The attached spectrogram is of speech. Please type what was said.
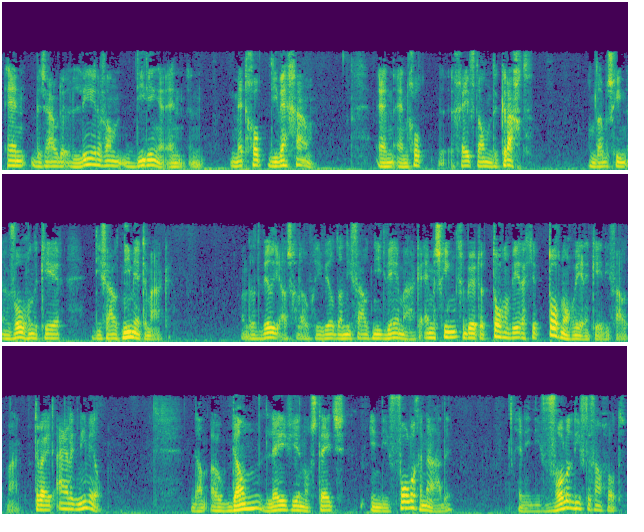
En we zouden leren van die dingen en, en met God die weg gaan. En, en God geeft dan de kracht om dan misschien een volgende keer die fout niet meer te maken. Want dat wil je als gelovige. Je wil dan die fout niet weer maken. En misschien gebeurt het toch nog weer dat je toch nog weer een keer die fout maakt. Terwijl je het eigenlijk niet wil. Dan ook dan leef je nog steeds in die volle genade. En in die volle liefde van God.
